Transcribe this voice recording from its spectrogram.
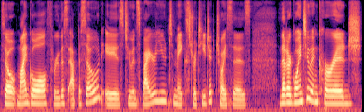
So, my goal through this episode is to inspire you to make strategic choices that are going to encourage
